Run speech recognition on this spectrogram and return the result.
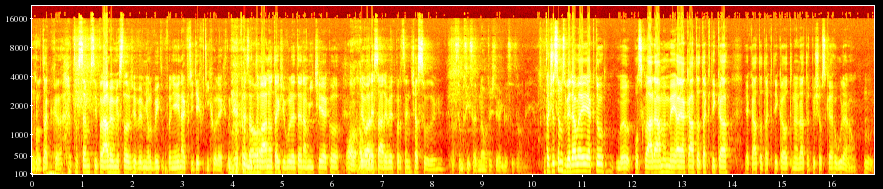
No tak eh, to jsem si právě myslel, že by mělo být úplně jinak při těch příchodech. To bylo prezentováno no. tak, že budete na míči jako no, 99% času. To se musí sednout ještě jak dvě sezóny. Takže jsem zvědavý, jak to eh, poskládáme my a jaká ta taktika, jaká ta taktika od trenéra Trpišovského bude. No. Hmm.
